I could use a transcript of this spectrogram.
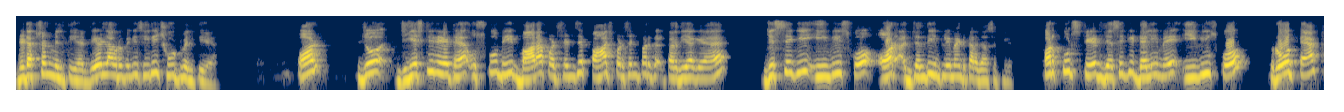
डिडक्शन मिलती है, डेढ़ लाख रुपए की सीधी छूट मिलती है। और जो जीएसटी रेट है, उसको भी 12 परसेंट से 5 परसेंट पर कर दिया गया है। जिससे कि ईवीज को और जल्दी इंप्लीमेंट करा जा सके। और कुछ स्टेट जैसे कि दिल्ली में ईवीज को रोड टैक्स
